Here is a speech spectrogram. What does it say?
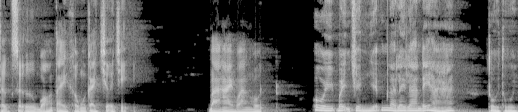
Thực sự bó tay không có cách chữa trị. Bà hai hoàng hốt. Ôi bệnh truyền nhiễm là lây lan đấy hả? Thôi thôi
